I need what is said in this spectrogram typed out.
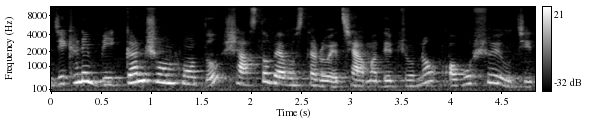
যেখানে বিজ্ঞানসম্মত স্বাস্থ্য ব্যবস্থা রয়েছে আমাদের জন্য অবশ্যই উচিত।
